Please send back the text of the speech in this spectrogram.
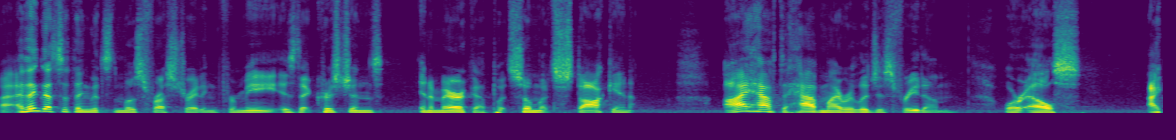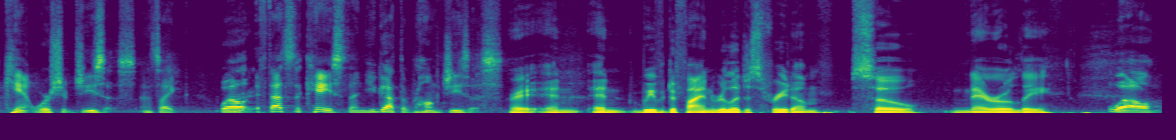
I think that's the thing that's the most frustrating for me is that Christians in America put so much stock in. I have to have my religious freedom, or else I can't worship Jesus. And it's like, well, Right. if that's the case, then you got the wrong Jesus. Right, and and we've defined religious freedom so narrowly. Well,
